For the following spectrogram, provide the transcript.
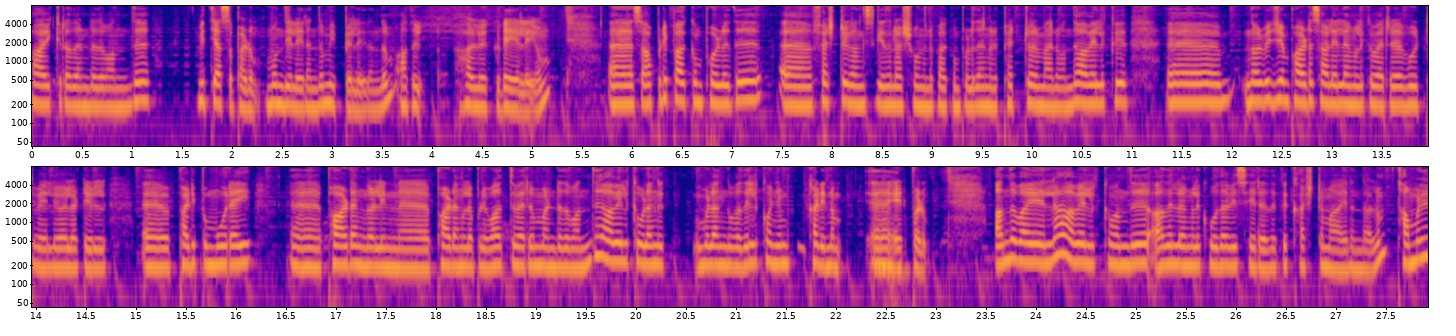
பாய்க்கிறதுன்றது வந்து வித்தியாசப்படும். முந்தியிலிருந்தும் இருந்தும் அது இடையிலையும். ஸோ அப்படி பார்க்கும் பொழுது ஃபஸ்ட்டு கங்ஸ் கீதராஷ் வந்து பார்க்கும் பொழுது எங்கள் பெற்றோர் மாதிரி வந்து அவைகளுக்கு நார்வீஜியன் பாடசாலையில் எங்களுக்கு வர வீட்டு வேலையோ இல்லாட்டில் படிப்பு முறை பாடங்களின் பாடங்கள் அப்படி வகுத்து வரும்ன்றது வந்து அவைகளுக்கு விளங்கு விளங்குவதில் கொஞ்சம் கடினம் ஏற்படும். அந்த வகையில் அவைகளுக்கு வந்து அதில் எங்களுக்கு உதவி செய்கிறதுக்கு கஷ்டமாக இருந்தாலும் தமிழ்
